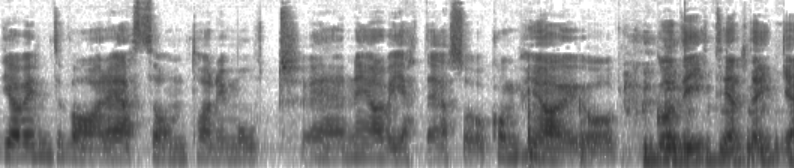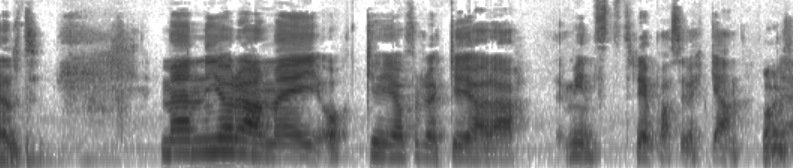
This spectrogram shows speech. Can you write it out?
Jag vet inte vad det är som tar emot. Eh, När jag vet det så kommer jag ju att gå dit helt enkelt. Men jag rör mig och jag försöker göra minst tre pass i veckan. Nice.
